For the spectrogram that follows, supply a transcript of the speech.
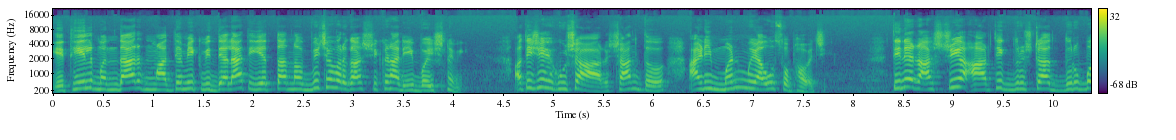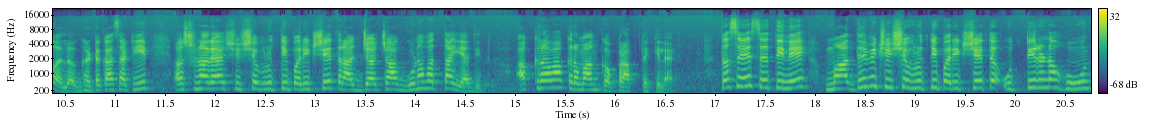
येथील मंदार माध्यमिक विद्यालयात इयत्ता नववीच्या वर्गात शिकणारी वैष्णवी. अतिशय हुशार शांत आणि मनमिळावू स्वभावाची. तिने राष्ट्रीय आर्थिकदृष्ट्या दुर्बल घटकासाठी असणाऱ्या शिष्यवृत्ती परीक्षेत राज्याच्या गुणवत्ता यादीत अकरावा क्रमांक प्राप्त केलाय. तसेच तिने माध्यमिक शिष्यवृत्ती परीक्षेत उत्तीर्ण होऊन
